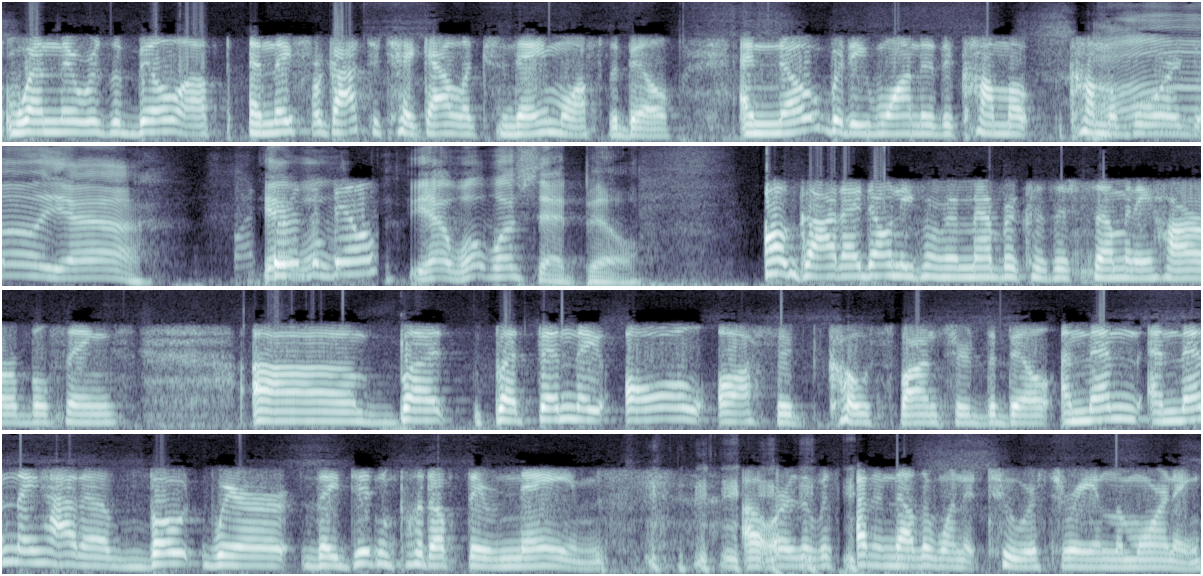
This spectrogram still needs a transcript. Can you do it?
when there was a bill up and they forgot to take Alex's name off the bill and nobody wanted to come up come aboard. Oh, yeah. There was a bill? Yeah, what was that bill? Oh God, I don't even remember because there's so many horrible things. Um, but but then they all also co-sponsored the bill, and then and then they had a vote where they didn't put up their names, uh, or there was had another one at two or three in the morning.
